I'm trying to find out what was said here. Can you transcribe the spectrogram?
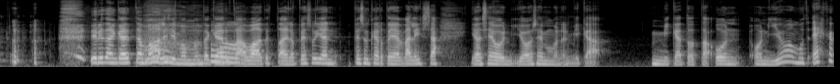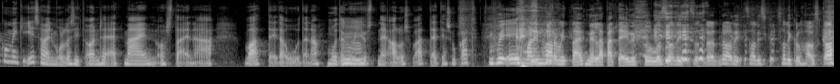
yritän käyttää mahdollisimman monta kertaa vaatetta aina pesujen, pesukertojen välissä, ja se on jo semmoinen, mikä mikä tota on, on joo, mutta ehkä kumminkin isoin mulla sit on se, että mä en osta enää vaatteita uutena, muuta kuin mm. just ne alusvaatteet ja sukat. Voi ei, mä olin harmittaa, että ne läpät ei nyt tullut. Se oli, se, no, no oli, se oli, se oli kyllä hauskaa,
